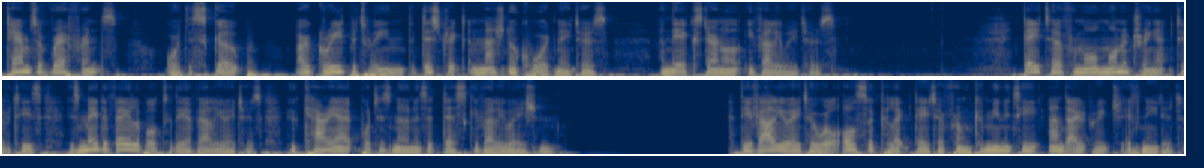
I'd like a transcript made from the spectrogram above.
Terms of reference, or the scope, are agreed between the district and national coordinators and the external evaluators. Data from all monitoring activities is made available to the evaluators, who carry out what is known as a desk evaluation. The evaluator will also collect data from community and outreach if needed.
